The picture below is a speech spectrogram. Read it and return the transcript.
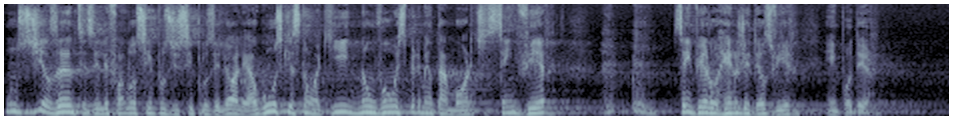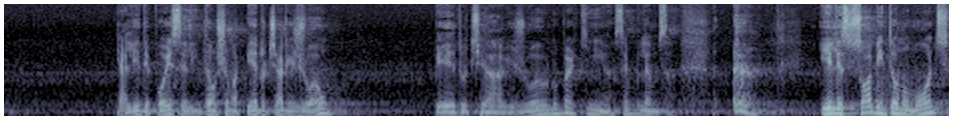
Uns dias antes ele falou assim para os discípulos dele: olha, alguns que estão aqui não vão experimentar a morte sem ver, sem ver o reino de Deus vir em poder. E ali depois ele então chama Pedro, Tiago e João. Pedro, Tiago e João no barquinho, sempre lembro isso. E ele sobe então no monte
